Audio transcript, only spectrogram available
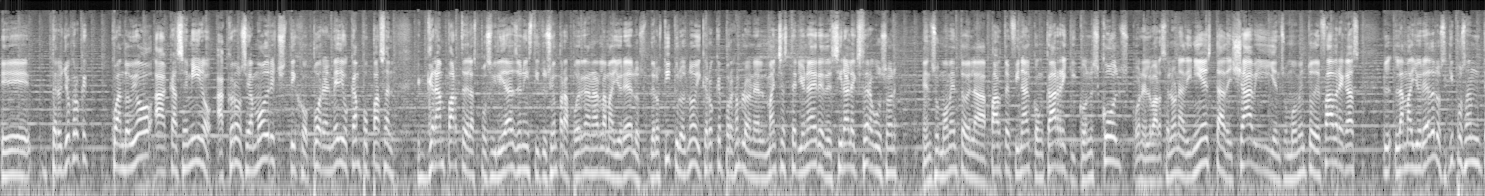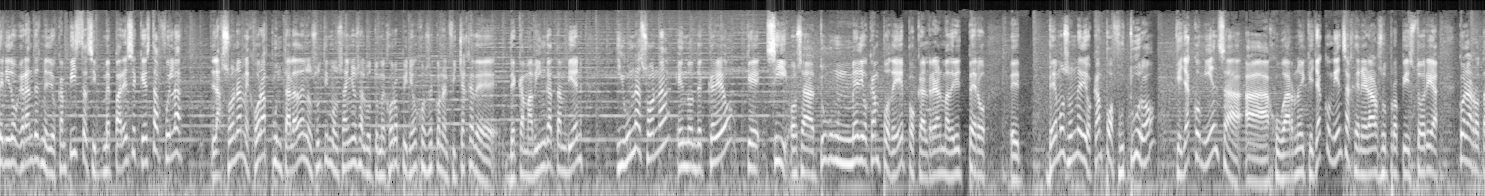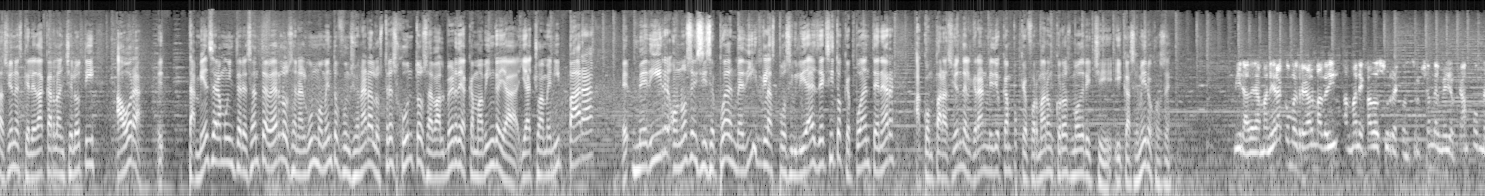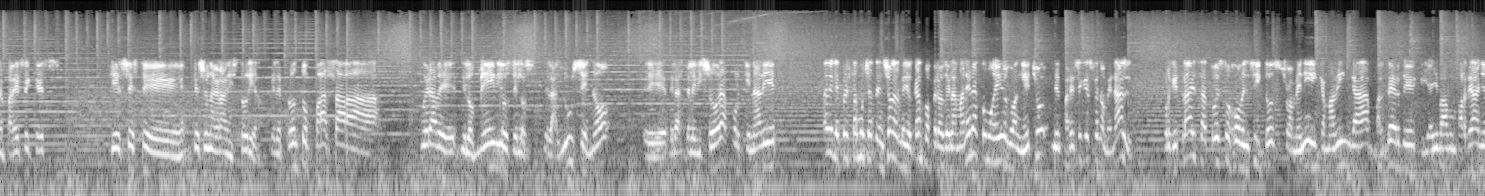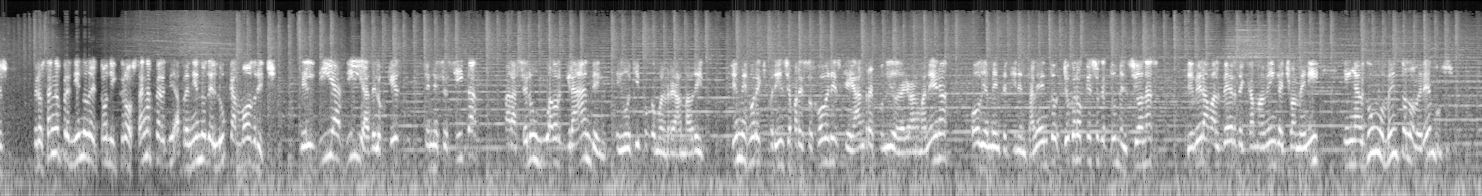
Eh, pero yo creo que cuando vio a Casemiro, a Kroos y a Modric, dijo, por el medio campo pasan gran parte de las posibilidades de una institución para poder ganar la mayoría de los, de los títulos, ¿no? Y creo que, por ejemplo, en el Manchester United, decir Alex Ferguson en su momento en la parte final con Carrick y con Scholes, con el Barcelona de Iniesta, de Xavi y en su momento de Fábregas, la mayoría de los equipos han tenido grandes mediocampistas y me parece que esta fue la, la zona mejor apuntalada en los últimos años, salvo tu mejor opinión, José, con el fichaje de, de Camavinga también. Y una zona en donde creo que sí, o sea, tuvo un medio campo de época el Real Madrid, pero eh, vemos un mediocampo a futuro que ya comienza a jugar, ¿no? Y que ya comienza a generar su propia historia con las rotaciones que le da Carlo Ancelotti. Ahora, eh, también será muy interesante verlos en algún momento funcionar a los tres juntos, a Valverde, a Camavinga y a, y a Chuamení para medir, o no sé si se pueden medir las posibilidades de éxito que puedan tener a comparación del gran medio campo que formaron Cross, Modric y, Casemiro, José. Mira, de la manera como el Real Madrid ha manejado su reconstrucción del medio campo, me parece que es que es este que es una gran historia que de pronto pasa fuera de, los medios de los de las luces no eh, de las televisoras porque nadie nadie le presta mucha atención al mediocampo, pero de la manera como ellos lo han hecho, me parece que es fenomenal. Porque traes a todos estos jovencitos, Chuamení, Camavinga, Valverde, que ya llevaba un par de años, pero están aprendiendo de Tony Cross, están aprendiendo de Luka Modric, del día a día, de lo que se necesita para ser un jugador grande en, un equipo como el Real Madrid. Qué mejor experiencia para estos jóvenes que han respondido de gran manera, obviamente tienen talento. Yo creo que eso que tú mencionas de ver a Valverde, Camavinga y Chuamení en algún momento lo veremos,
